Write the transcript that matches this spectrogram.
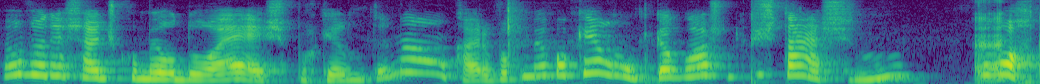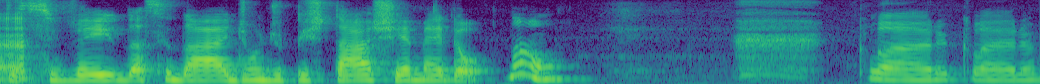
eu vou deixar de comer o do oeste porque eu não tenho. Não, cara, eu vou comer qualquer um, porque eu gosto do pistache. Não importa se veio da cidade onde o pistache é melhor. Não. Claro, claro.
